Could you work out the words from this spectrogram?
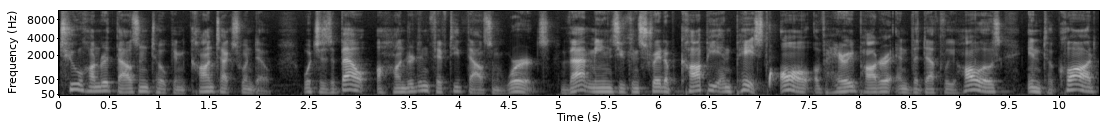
200,000 token context window, which is about 150,000 words. That means you can straight up copy and paste all of Harry Potter and the Deathly Hallows into Claude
